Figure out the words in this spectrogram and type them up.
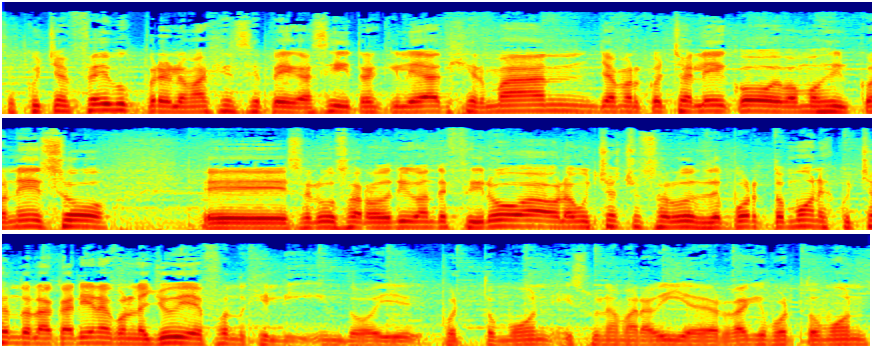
Se escucha en Facebook, pero la imagen se pega. Sí, tranquilidad, Germán, ya marcó chaleco, vamos a ir con eso. Eh, saludos a Rodrigo Andrés Figueroa. Hola muchachos, saludos desde Puerto Montt, escuchando la Cariana con la lluvia de fondo. Qué lindo, oye, Puerto Montt es una maravilla, de verdad que Puerto Montt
